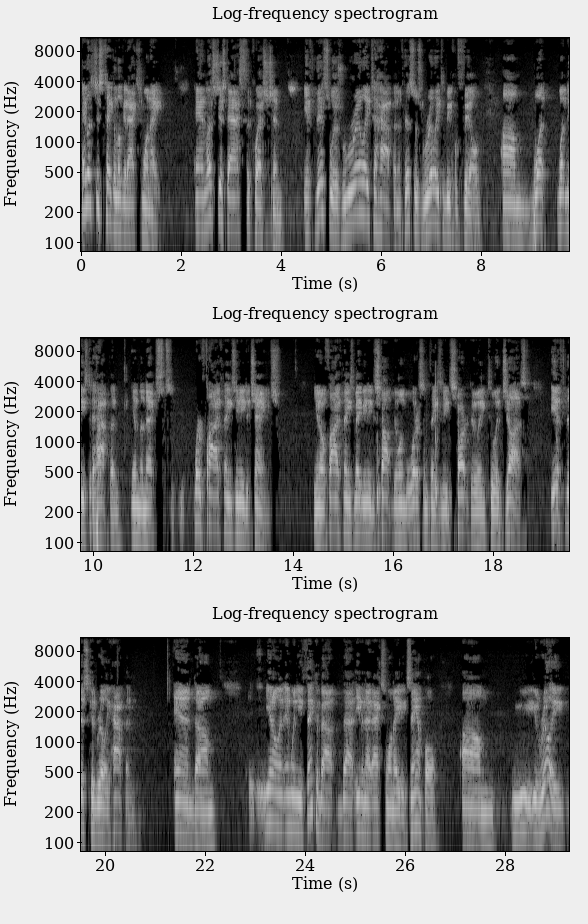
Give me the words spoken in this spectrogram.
hey, let's just take a look at Acts 1 8. And let's just ask the question if this was really to happen, if this was really to be fulfilled, um, what what needs to happen in the next? What are five things you need to change? You know, five things maybe you need to stop doing, but what are some things you need to start doing to adjust if this could really happen? And um, you know, and, and, when you think about that, even that Acts one eight example, um, you really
